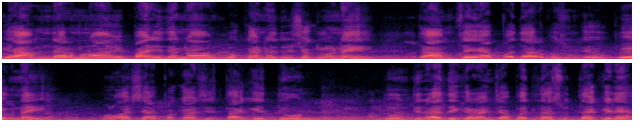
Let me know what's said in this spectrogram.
की आमदार म्हणून आम्ही पाणी त्यांना लोकांना देऊ शकलो नाही तर आमचं या पदावर बसून काही उपयोग नाही. म्हणून अशा प्रकारची ताकीद देऊन दोन तीन अधिकाऱ्यांच्या बदल्यासुद्धा केल्या.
